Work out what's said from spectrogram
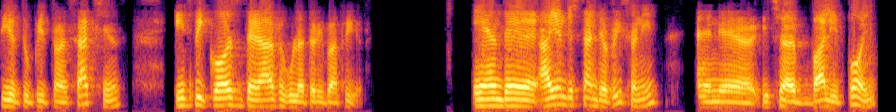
peer-to-peer transactions, it's because there are regulatory barriers. And uh, I understand the reasoning, and uh, it's a valid point.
